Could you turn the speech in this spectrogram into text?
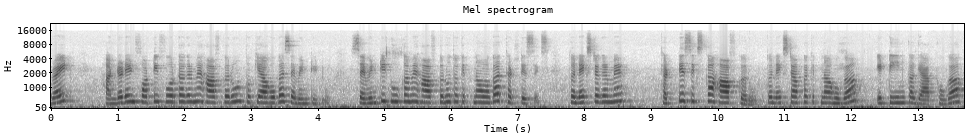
right hundred and forty four का अगर मैं हाफ़ करूँ तो क्या होगा? सेवेंटी टू सेवेंटी टू का मैं हाफ़ करूँ तो कितना होगा? थर्टी सिक्स तो नेक्स्ट अगर मैं थर्टी सिक्स का हाफ़ करूँ तो नेक्स्ट आपका कितना होगा? एटीन का गैप होगा।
